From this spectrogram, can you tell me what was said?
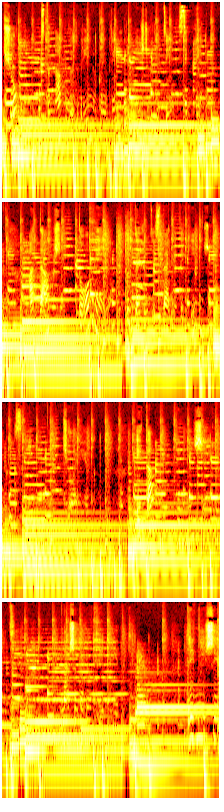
ученые устанавливают время появления древнейших людей на Земле, а также то время, когда люди стали такими же, как современный человек. Итак, древнейшие люди, наши далекие предки. Древнейшие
